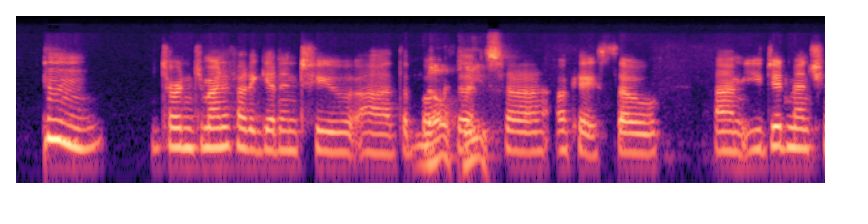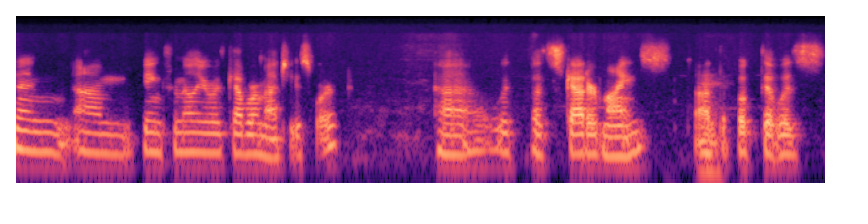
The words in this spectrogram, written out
Jordan, do you mind if I had to get into uh, the book? No, that, please. Uh, okay, so um, you did mention um, being familiar with Gabor Mate's work uh, with uh, Scattered Minds, uh, mm. the book that was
